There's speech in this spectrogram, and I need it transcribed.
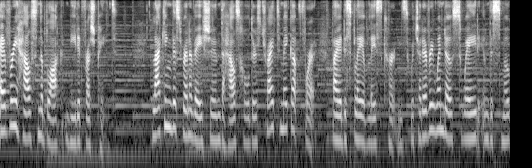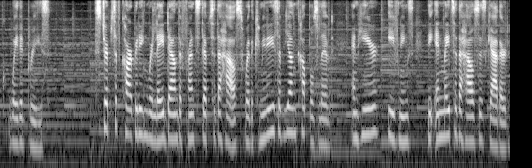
Every house in the block needed fresh paint. Lacking this renovation, the householders tried to make up for it by a display of lace curtains, which at every window swayed in the smoke weighted breeze. Strips of carpeting were laid down the front steps of the house where the communities of young couples lived and here, evenings, the inmates of the houses gathered,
